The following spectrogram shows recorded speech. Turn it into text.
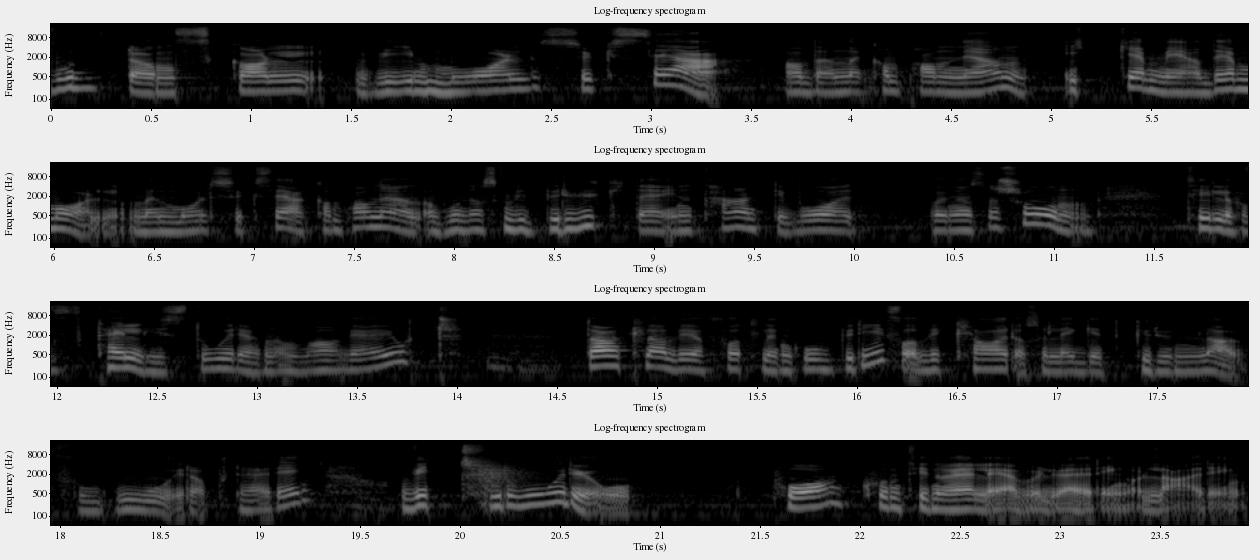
hvordan skal vi måle suksess av denne kampanjen? Ikke mediemål, men målsuksess av kampanjen. Og hvordan skal vi bruke det internt i vår organisasjon? Til å fortelle historien om hva vi har gjort. Da klarer vi å få til en god brief, og vi klarer også å legge et grunnlag for god rapportering. Og vi tror jo på kontinuerlig evaluering og læring.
